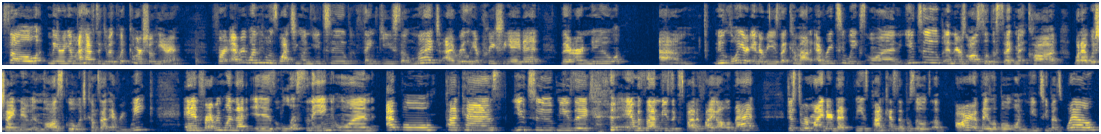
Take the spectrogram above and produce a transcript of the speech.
so miriam i have to give a quick commercial here for everyone who is watching on youtube thank you so much i really appreciate it there are new um, new lawyer interviews that come out every two weeks on YouTube. And there's also the segment called What I Wish I Knew in Law School, which comes out every week. And for everyone that is listening on Apple Podcasts, YouTube Music, Amazon Music, Spotify, all of that, just a reminder that these podcast episodes are available on YouTube as well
